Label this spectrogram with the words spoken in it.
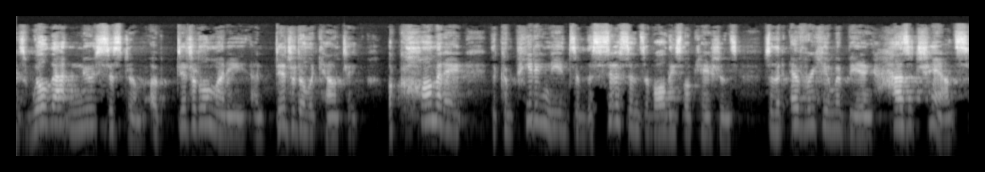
is will that new system of digital money and digital accounting accommodate the competing needs of the citizens of all these locations so that every human being has a chance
